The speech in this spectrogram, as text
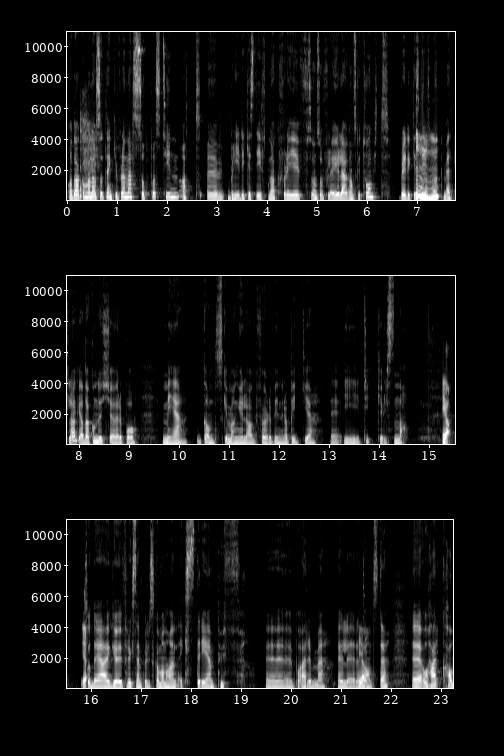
Og da kan man også tenke, for den er såpass tynn at uh, blir det ikke stivt nok, fordi sånn som fløyel er jo ganske tungt. Blir det ikke stivt nok med ett lag, ja, da kan du kjøre på med ganske mange lag før det begynner å bygge uh, i tykkelsen, da. Ja. Ja. Så det er gøy. For eksempel skal man ha en ekstrem puff eh, på ermet eller et Ja. annet sted. Eh, og her kan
